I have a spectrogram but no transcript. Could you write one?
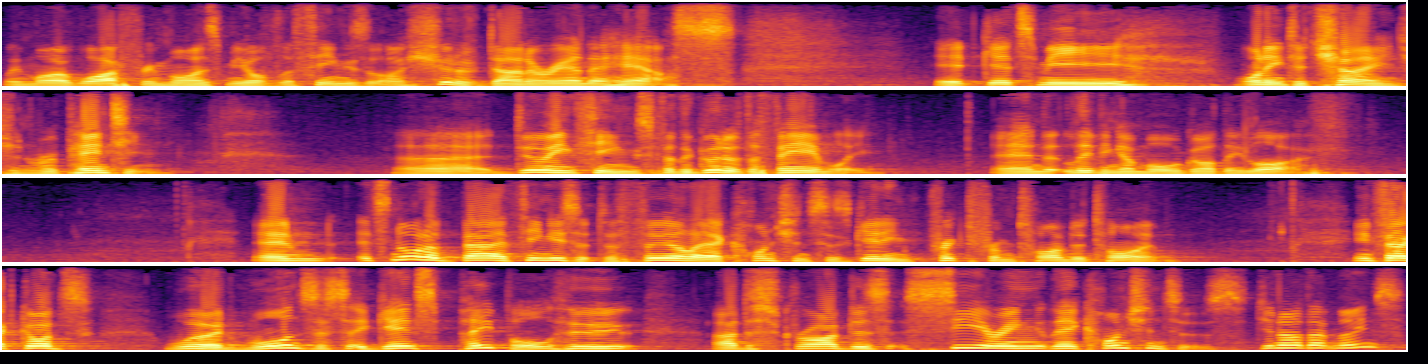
When my wife reminds me of the things that I should have done around the house, it gets me wanting to change and repenting, uh, doing things for the good of the family and living a more godly life. And it's not a bad thing, is it, to feel our consciences getting pricked from time to time. In fact, God's word warns us against people who are described as searing their consciences. Do you know what that means?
